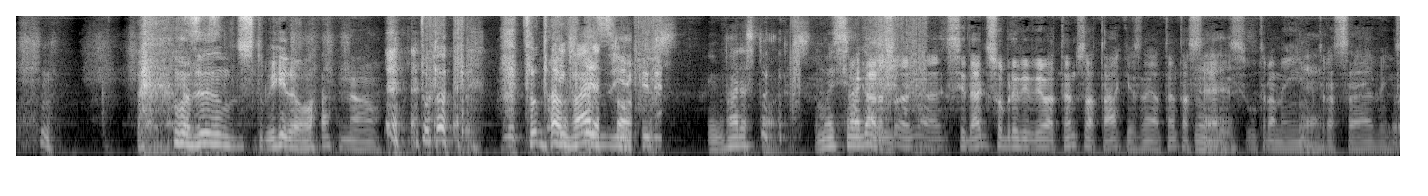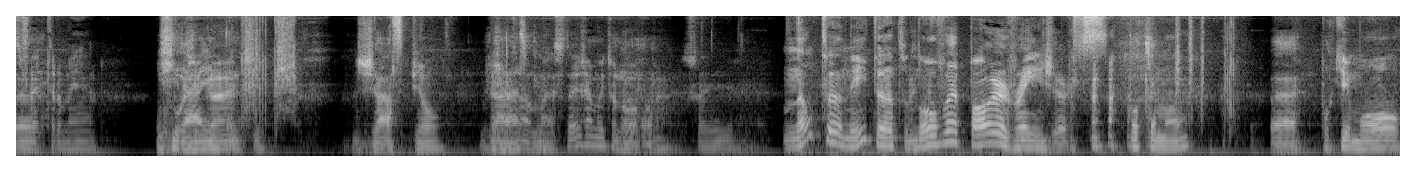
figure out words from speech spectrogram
Mas eles não destruíram lá? Não. toda, toda Tem várias tóquicos. Tem várias tóquicos. Uma cima é, cara, a cidade sobreviveu a tantos ataques, né? A tantas é. séries. Ultraman, é. Ultra Seven, é. Spectrum Man. Gigante. Jaspion. Jaspion. Não, mas isso daí já é muito novo, né? Isso aí... Não nem tanto. Novo é Power Rangers. Pokémon. É, Pokémon.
